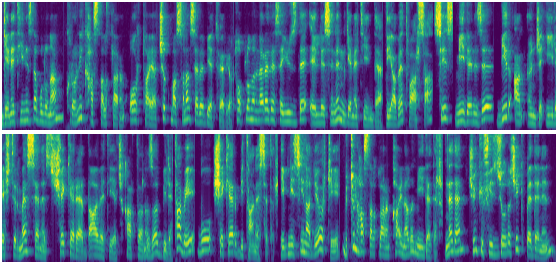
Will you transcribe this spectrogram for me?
genetiğinizde bulunan kronik hastalıkların ortaya çıkmasına sebebiyet veriyor. Toplumun neredeyse %50'sinin genetiğinde diyabet varsa siz midenizi bir an önce iyileştirmezseniz şekere davetiye çıkarttığınızı bilin. Tabii bu şeker bir tanesidir. ibn Sina diyor ki bütün hastalıkların kaynağı midedir. Neden? Çünkü fizyolojik bedenin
